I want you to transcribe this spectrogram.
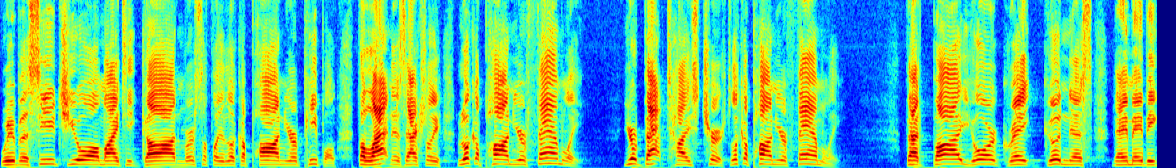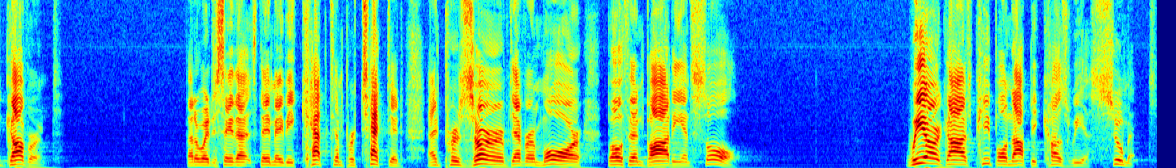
We beseech you, Almighty God, mercifully look upon your people. The Latin is actually look upon your family, your baptized church. Look upon your family, that by your great goodness they may be governed Better way to say that is they may be kept and protected and preserved evermore, both in body and soul. We are God's people not because we assume it,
